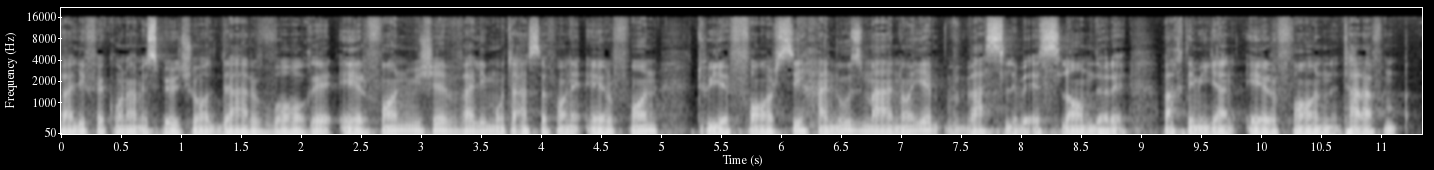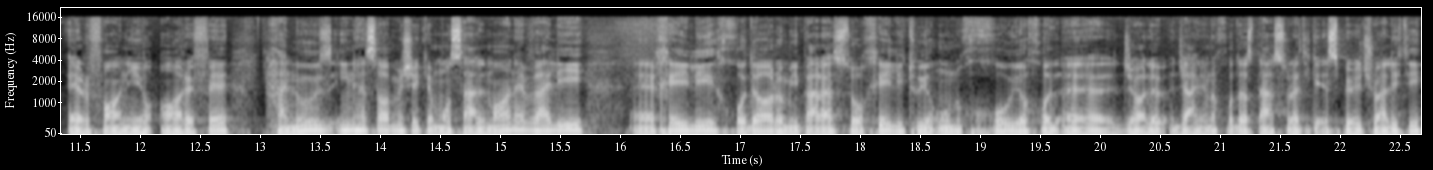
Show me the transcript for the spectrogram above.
ولی فکر کنم اسپریچوال در واقع عرفان میشه ولی متاسفانه عرفان توی فارسی هنوز معنای وصل به اسلام داره وقتی میگن عرفان طرف عرفانی و عارفه هنوز این حساب میشه که مسلمانه ولی خیلی خدا رو میپرسته و خیلی توی اون خوی و خود جالب جریان خداست در صورتی که اسپریچوالیتی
